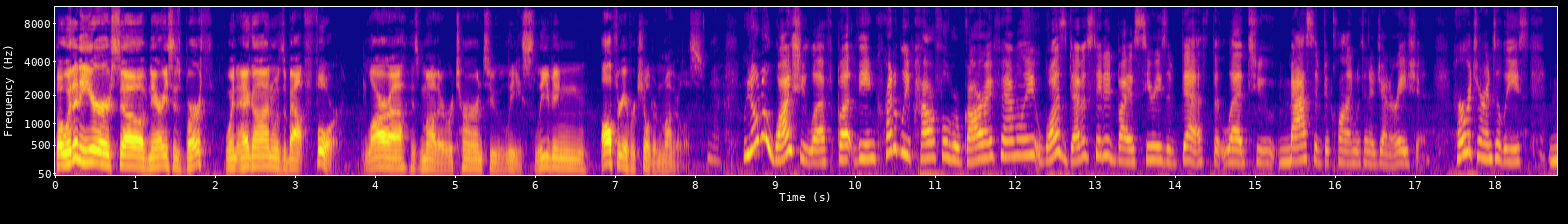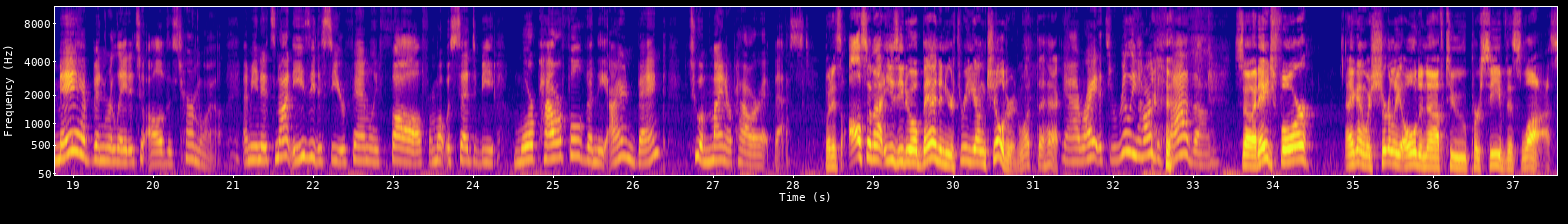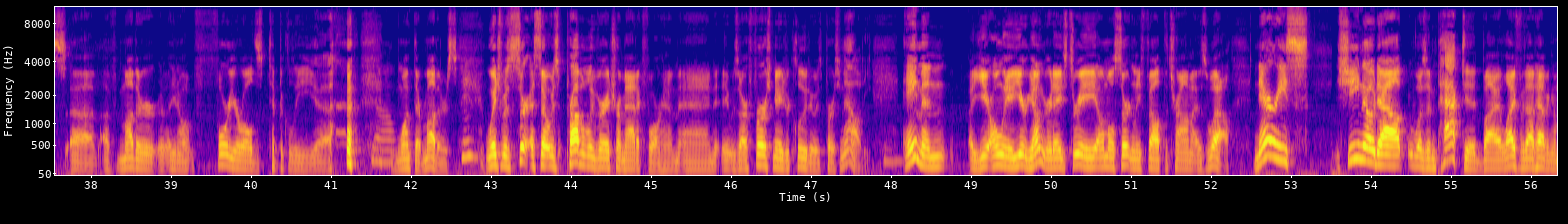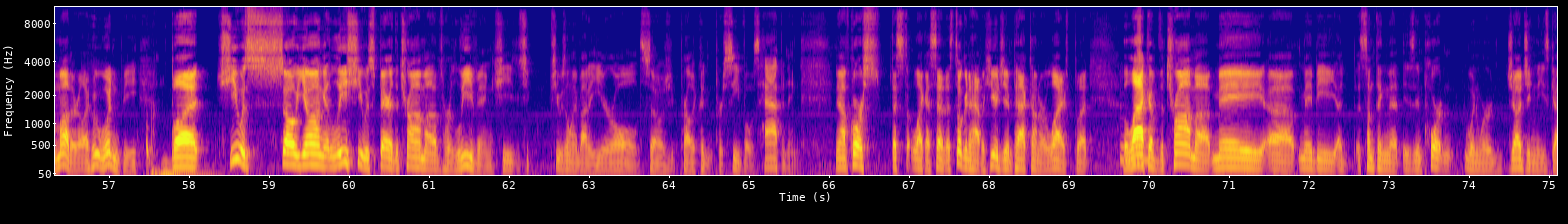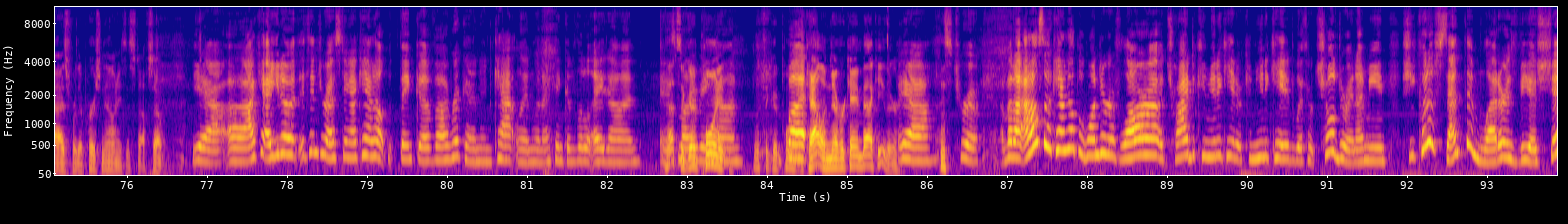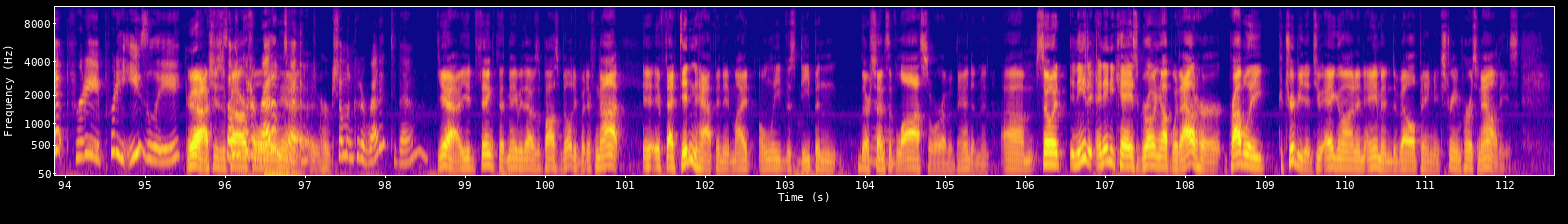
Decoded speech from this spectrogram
but within a year or so of Naerys' birth, when Aegon was about four, Lara, his mother, returned to Lys, leaving all three of her children motherless. Yeah. We don't know why she left, but the incredibly powerful Rogare family was devastated by a series of deaths that led to massive decline within a generation. Her return to Lys may have been related to all of this turmoil. I mean, it's not easy to see your family fall from what was said to be more powerful than the Iron Bank to a minor power at best. But it's also not easy to abandon your three young children. What the heck? Yeah, right? It's really hard to fathom. So at age four, Aegon was surely old enough to perceive this loss uh, of mother. You know, four-year-olds typically uh, No. want their mothers, which was so it was probably very traumatic for him, and it was our first major clue to his personality. Aemon, a year only a year younger at age three, almost certainly felt the trauma as well. Naerys. She no doubt was impacted by life without having a mother. Like, who wouldn't be? But she was so young, at least she was spared the trauma of her leaving. She, she she was only about a year old, so she probably couldn't perceive what was happening. Now, of course, that's like I said, that's still going to have a huge impact on her life. But the lack of the trauma may uh, may be a, something that is important when we're judging these guys for their personalities and stuff. So, Yeah, uh, I can't. You know, it's interesting. I can't help but think of uh, Rickon and Catelyn when I think of little Aegon. That's a good point. gone. That's a good point. But- Catelyn never came back either. Yeah, that's true. But I also can't help but wonder if Laura tried to communicate or communicated with her children. I mean, she could have sent them letters via ship pretty pretty easily. Yeah, she's a Someone could have read them yeah, to her- someone could have read it to them. Yeah, you'd think that maybe that was a possibility, but if not, if that didn't happen, it might only just deepen their sense of loss or of abandonment. Um, so, it, in, either, in any case, growing up without her probably contributed to Aegon and Aemon developing extreme personalities.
